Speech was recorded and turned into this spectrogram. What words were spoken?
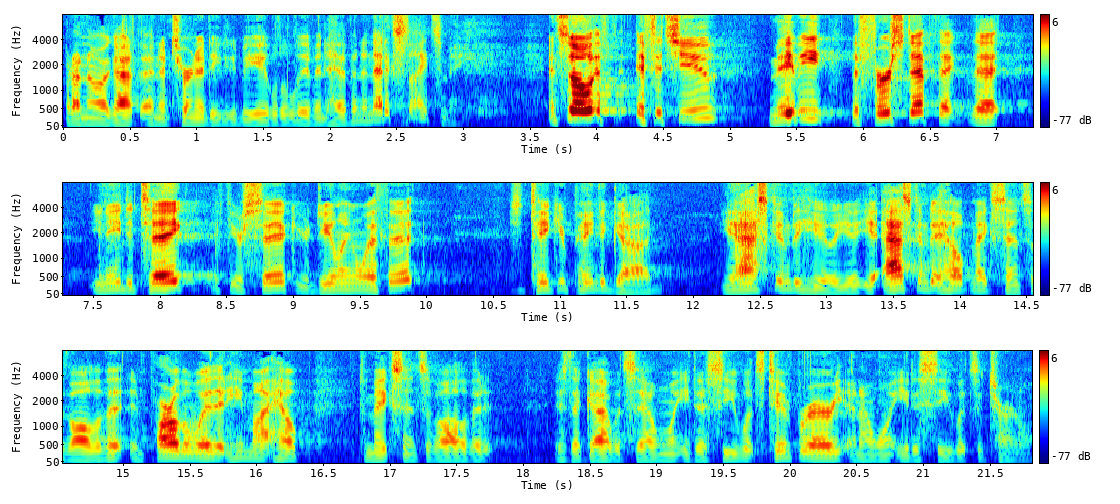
but I know I got an eternity to be able to live in heaven, and that excites me. And so if, if it's you, maybe the first step that, that you need to take, if you're sick, you're dealing with it, you take your pain to God. You ask Him to heal you. You ask Him to help make sense of all of it. And part of the way that He might help to make sense of all of it is that God would say, I want you to see what's temporary and I want you to see what's eternal.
